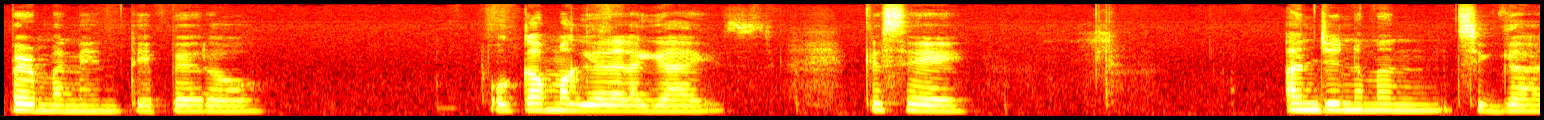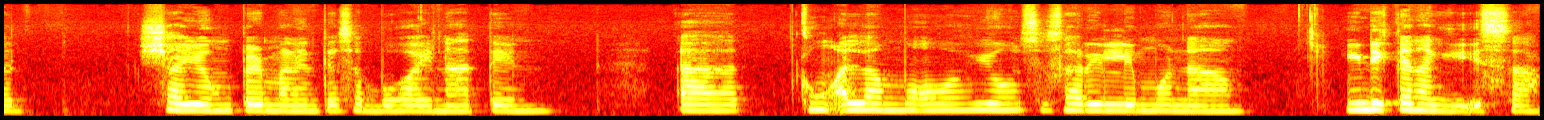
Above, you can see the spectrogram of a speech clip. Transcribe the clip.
permanente pero huwag kang mag-alala guys. Kasi, andyan naman si God. Siya yung permanente sa buhay natin. At kung alam mo yung sa sarili mo na hindi ka nag-iisa,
